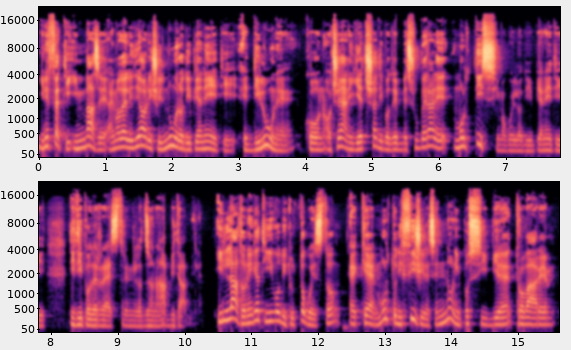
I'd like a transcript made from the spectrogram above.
In effetti, in base ai modelli teorici, il numero di pianeti e di lune con oceani ghiacciati potrebbe superare moltissimo quello di pianeti di tipo terrestre nella zona abitabile. Il lato negativo di tutto questo è che è molto difficile, se non impossibile, trovare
